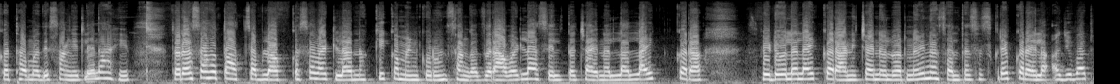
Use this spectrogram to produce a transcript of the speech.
कथामध्ये सांगितलेलं आहे. तर असा होता आजचा ब्लॉग. कसा वाटला नक्की कमेंट करून सांगा. जर आवडला असेल तर चॅनलला लाईक करा. व्हिडिओला लाईक करा आणि चॅनलवर नवीन असाल तर सबस्क्राईब करायला अजिबात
